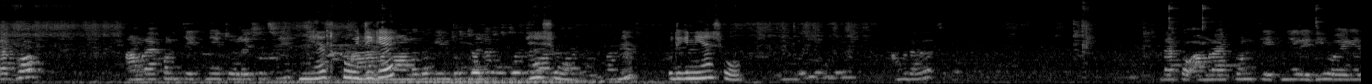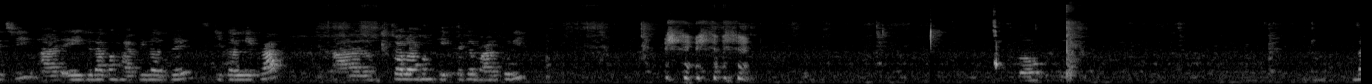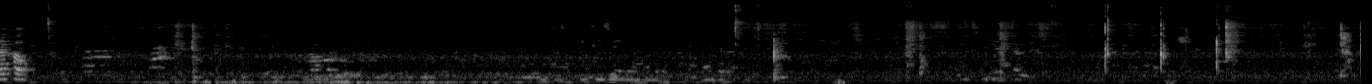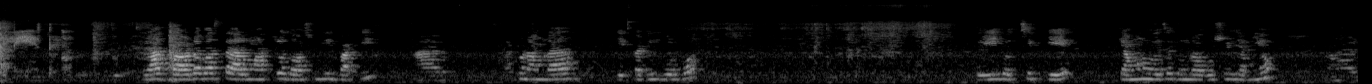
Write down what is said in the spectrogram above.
দেখো আমরা এখন কেক নিয়ে চলে এসেছি। নিয়ে আসব ওইদিকে? ননদও কিন্তু নিয়ে আসব? ওইদিকে নিয়ে আসব? দেখো আমরা এখন কেক নিয়ে রেডি হয়ে গেছি। আর এই যে দেখো হ্যাপি বার্থডে স্টিকার লেখা। আর চলো এখন কেকটাকে বার করি। দেখাও। রাত বারোটা বাজতে আর মাত্র দশ মিনিট বাকি। আর এখন আমরা কেক কাটিং করব। তো এই হচ্ছে কেক। কেমন হয়েছে তোমরা অবশ্যই জানিও। আর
